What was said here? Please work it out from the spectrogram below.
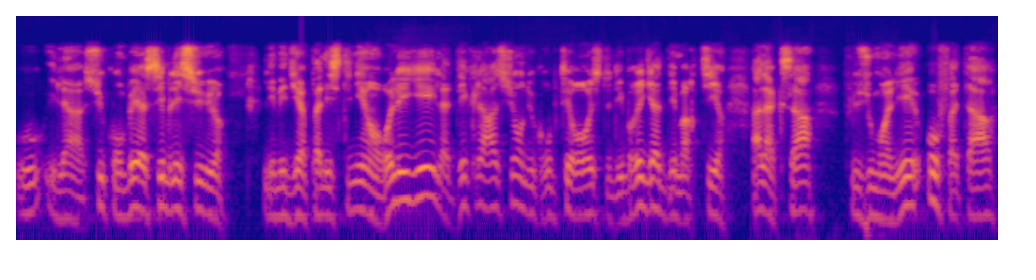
où il a succombé à ses blessures. Les médias palestiniens ont relayé la déclaration du groupe terroriste des Brigades des Martyrs Al-Aqsa, plus ou moins lié au Fatah,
